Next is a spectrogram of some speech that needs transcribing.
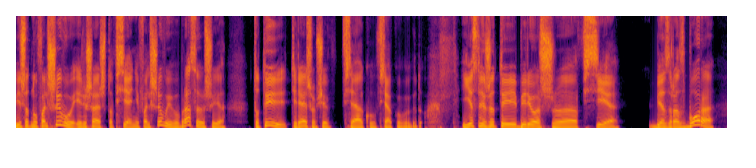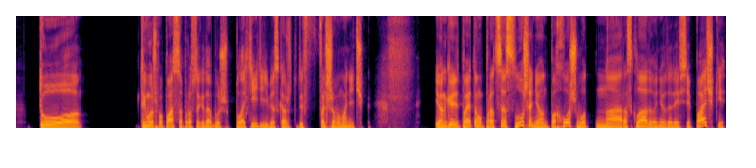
видишь одну фальшивую и решаешь, что все они фальшивые, и выбрасываешь ее, то ты теряешь вообще всякую, всякую выгоду. Если же ты берешь э, все без разбора, то ты можешь попасться просто, когда будешь платить, и тебе скажут, что ты фальшивомонетчик. И он говорит, поэтому процесс слушания, он похож вот на раскладывание вот этой всей пачки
